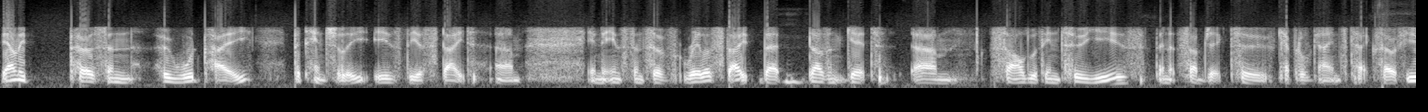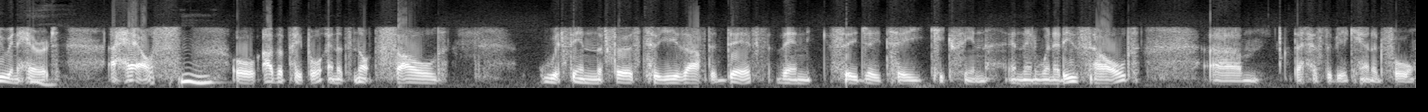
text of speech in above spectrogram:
the only person who would pay potentially is the estate. Um, in the instance of real estate that mm. doesn't get um, sold within two years, then it's subject to capital gains tax. So if you inherit a house mm. or other people and it's not sold within the first two years after death, then CGT kicks in, and then when it is sold, um, that has to be accounted for.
